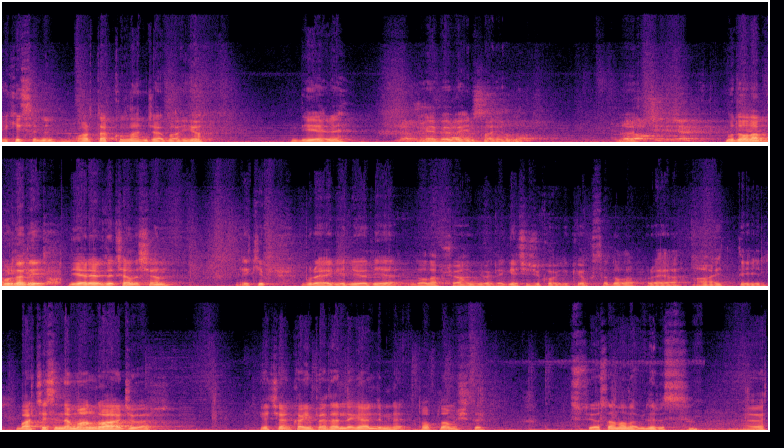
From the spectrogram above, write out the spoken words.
ikisinin ortak kullanacağı banyo. Diğeri Güzel, çok Ebeveyn güzel bir salon payolu. var. Dolap sıcak. Bu dolap burada değil. Diğer evde çalışan ekip buraya geliyor diye dolap şu an böyle geçici koyduk. Yoksa dolap buraya ait değil. Bahçesinde mango ağacı var. Geçen kayınpederle geldiğimde toplamıştı. İstiyorsan alabiliriz. Evet.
